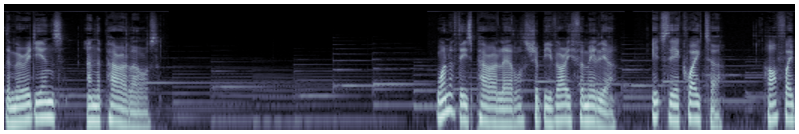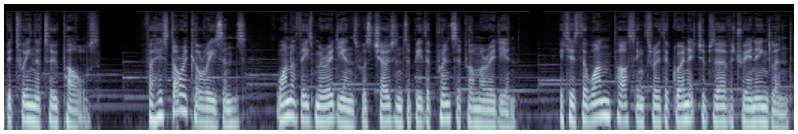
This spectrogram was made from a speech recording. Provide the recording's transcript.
The meridians and the parallels. One of these parallels should be very familiar. It's the equator, halfway between the two poles. For historical reasons, one of these meridians was chosen to be the principal meridian. It is the one passing through the Greenwich Observatory in England.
